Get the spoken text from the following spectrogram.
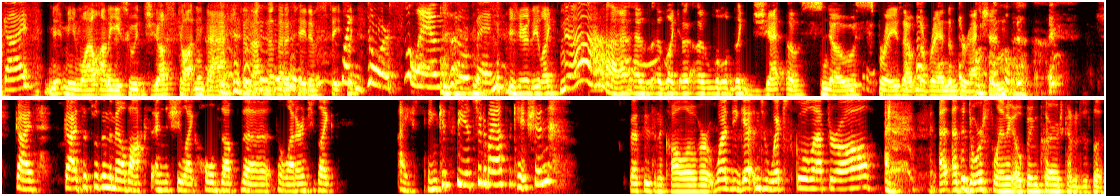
guys. Me- meanwhile, Anais, who had just gotten back to that, that meditative state, like, like, door slams open. you hear the like nah as, as like a, a little like jet of snow sprays out in a random direction. guys, guys, this was in the mailbox, and she like holds up the the letter, and she's like, I think it's the answer to my application. Betsy's gonna call over. What did you get into which school after all? at, at the door slamming open, Claire kind of just like,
